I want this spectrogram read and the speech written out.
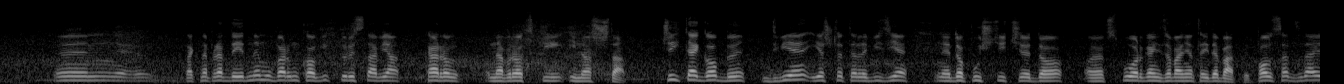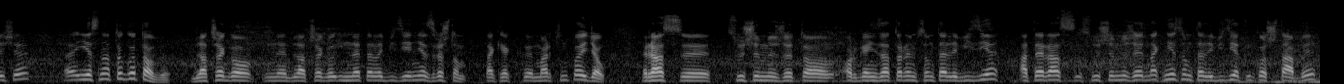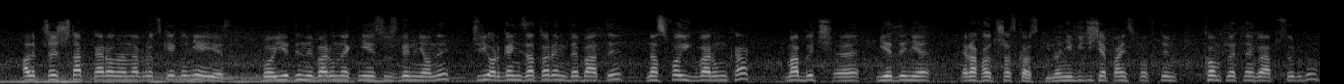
tak naprawdę jednemu warunkowi, który stawia Karol Nawrocki i nasz sztab. Czyli tego, by dwie jeszcze telewizje e, dopuścić do e, współorganizowania tej debaty. Polsat zdaje się jest na to gotowy. Dlaczego, dlaczego inne telewizje nie? Zresztą, tak jak Marcin powiedział, raz e, słyszymy, że to organizatorem są telewizje, a teraz słyszymy, że jednak nie są telewizje, tylko sztaby, ale przecież sztab Karola Nawrockiego nie jest, bo jedyny warunek nie jest uwzględniony, czyli organizatorem debaty na swoich warunkach ma być e, jedynie Rafał Trzaskowski. No nie widzicie Państwo w tym kompletnego absurdu?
